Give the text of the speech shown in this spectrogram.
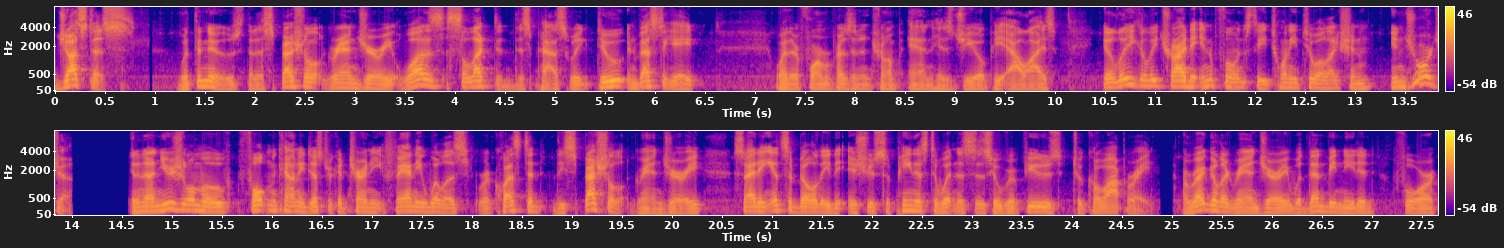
justice. With the news that a special grand jury was selected this past week to investigate whether former President Trump and his GOP allies illegally tried to influence the 22 election in Georgia. In an unusual move, Fulton County District Attorney Fani Willis requested the special grand jury, citing its ability to issue subpoenas to witnesses who refused to cooperate. A regular grand jury would then be needed for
